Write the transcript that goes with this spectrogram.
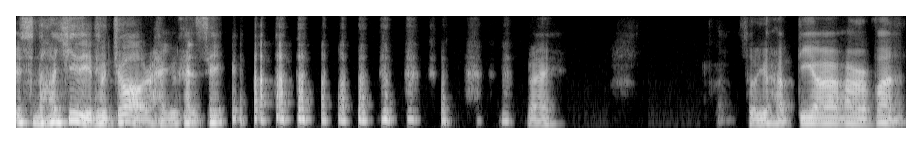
It's not easy to draw, right? You can see, right? So you have DRR1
